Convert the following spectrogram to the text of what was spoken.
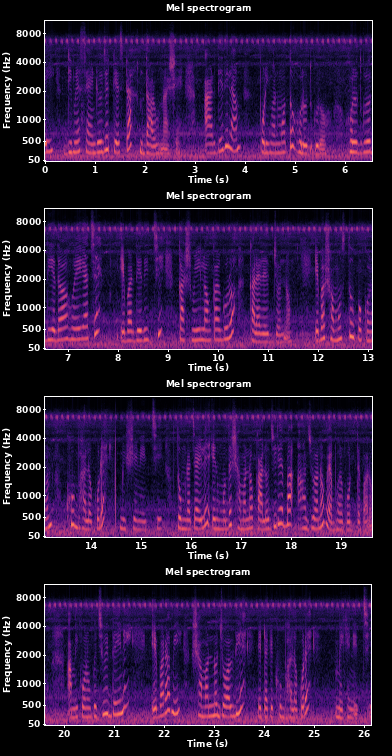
এই ডিমের স্যান্ডউইচের টেস্টটা দারুণ আসে। আর দিয়ে দিলাম পরিমাণ মতো হলুদ গুঁড়ো। হলুদ গুঁড়ো দিয়ে দেওয়া হয়ে গেছে। এবার দিয়ে দিচ্ছি কাশ্মীরি লঙ্কার গুঁড়ো কালারের জন্য। এবার সমস্ত উপকরণ খুব ভালো করে মিশিয়ে নিচ্ছি। তোমরা চাইলে এর মধ্যে সামান্য কালো জিরে বা আজওয়ানও ব্যবহার করতে পারো। আমি কোনো কিছুই দেইনি। এবার আমি সামান্য জল দিয়ে এটাকে খুব ভালো করে মেখে নিচ্ছি।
